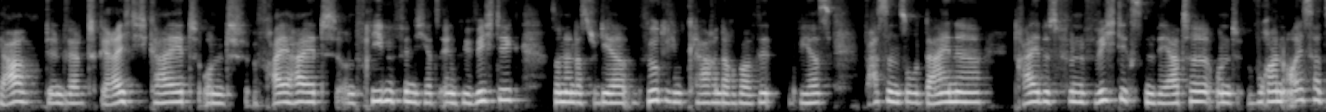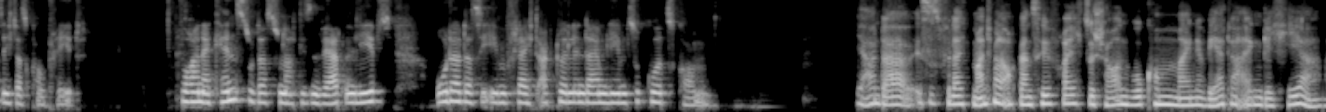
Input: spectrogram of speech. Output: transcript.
ja, den Wert Gerechtigkeit und Freiheit und Frieden finde ich jetzt irgendwie wichtig, sondern dass du dir wirklich im Klaren darüber wirst, was sind so deine drei bis fünf wichtigsten Werte und woran äußert sich das konkret? Woran erkennst du, dass du nach diesen Werten lebst oder dass sie eben vielleicht aktuell in deinem Leben zu kurz kommen? Ja, und da ist es vielleicht manchmal auch ganz hilfreich zu schauen, wo kommen meine Werte eigentlich her?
